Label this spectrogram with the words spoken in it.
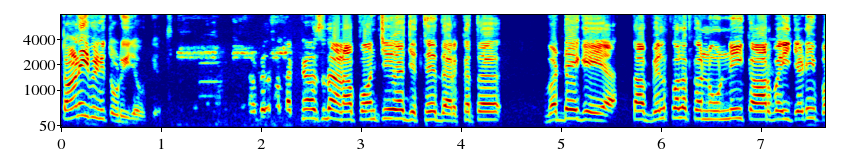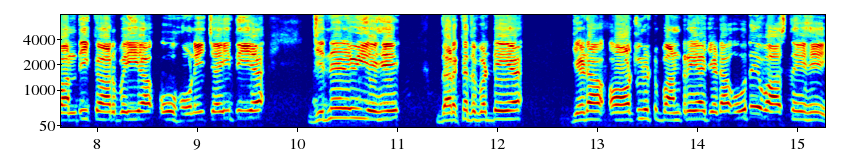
ਟਾਣੀ ਵੀ ਨਹੀਂ ਤੋੜੀ ਜਾਊਗੀ। ਤਾਂ ਬਿਲਕੁਲ ਲੱਖਾ ਸਿਧਾਣਾ ਪਹੁੰਚੇ ਆ ਜਿੱਥੇ ਦਰਖਤ ਵੱਡੇ ਗਏ ਆ ਤਾਂ ਬਿਲਕੁਲ ਕਾਨੂੰਨੀ ਕਾਰਵਾਈ ਜਿਹੜੀ ਬਣਦੀ ਕਾਰਵਾਈ ਆ ਉਹ ਹੋਣੀ ਚਾਹੀਦੀ ਆ ਜਿਨੇ ਵੀ ਇਹ ਦਰਖਤ ਵੱਡੇ ਆ ਜਿਹੜਾ ਆਊਟਲੈਟ ਬਣ ਰਿਹਾ ਜਿਹੜਾ ਉਹਦੇ ਵਾਸਤੇ ਇਹ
